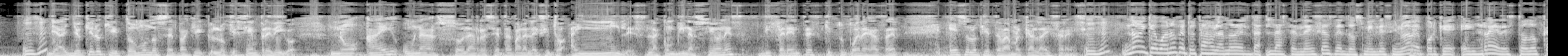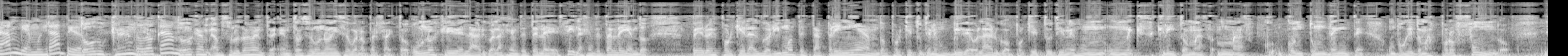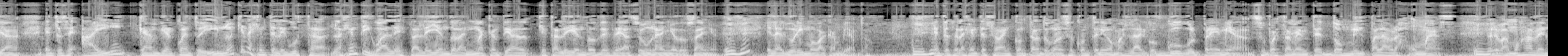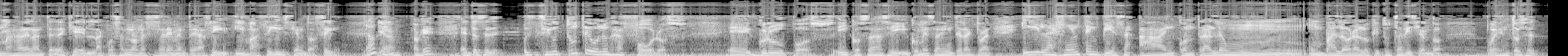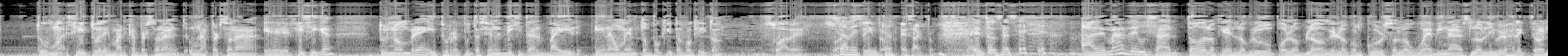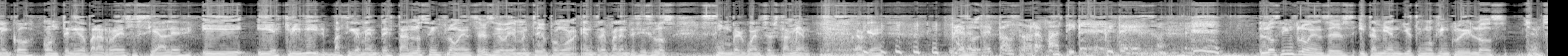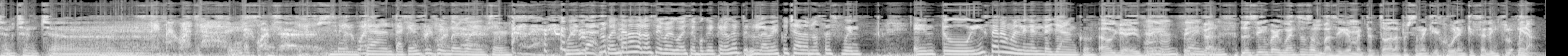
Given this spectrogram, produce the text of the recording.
Ya, yo quiero que todo el mundo sepa que lo que siempre digo, no hay una sola receta para el éxito, hay miles. Las combinaciones diferentes que tú puedes hacer, eso es lo que te va a marcar la diferencia. No, y qué bueno que tú estás hablando de la- las tendencias del 2019, Sí. porque en redes todo cambia muy rápido. Todo cambia. Todo cambia. Todo cambia, absolutamente. Entonces uno dice, bueno, perfecto. Uno escribe largo, la gente te lee. Sí, la gente está leyendo, pero es porque el algoritmo te está premiando porque tú tienes un video largo, porque tú tienes un, un escrito más, más co- contundente, un poquito más profundo, ¿ya? Entonces ahí cambia el cuento. Y no es que la gente le gusta, la gente igual está leyendo la misma cantidad que está leyendo desde hace un año, dos años. El algoritmo va cambiando. Entonces la gente se va encontrando con esos contenidos más largos. Google premia supuestamente dos mil palabras o más. Pero vamos a ver más adelante de que la cosa no necesariamente es así y va a seguir siendo así. Ok. ¿ya? ¿Ok? Entonces, si tú te unes a foros, eh, grupos y cosas así y comienzas a interactuar y la gente empieza a encontrarle un, un valor a lo que tú estás diciendo, pues entonces tu si tú eres marca personal, una persona eh, física, tu nombre y tu reputación digital va a ir en aumento poquito a poquito, suave, suavecito. Suavecito. Exacto. Entonces, además de usar todo lo que es los grupos, los bloggers, los concursos, los webinars, los libros electrónicos, contenido para redes sociales y, y escribir, básicamente, están los influencers y obviamente yo pongo entre paréntesis los sinvergüenzers también. ¿Ok? Eso- Espérate, pausa dramática, repite eso. Los influencers y también yo tengo que incluir los chan chan chan chan sinvergüenzers. Me encanta, ¿quién es el sinvergüencer? Cuenta, cuéntanos de los sinvergüencer, porque creo que lo había escuchado, no sé si fue en, en tu Instagram o en el de Yanko. Ok, sí, Ajá, sí, claro. Los sinvergüenzas son básicamente todas las personas que juran que ser influ... Mira,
